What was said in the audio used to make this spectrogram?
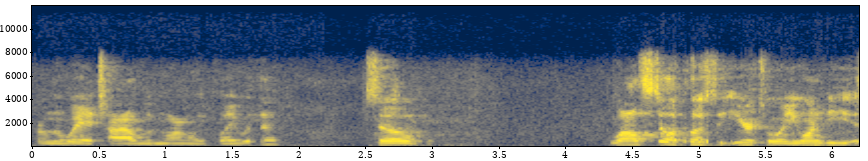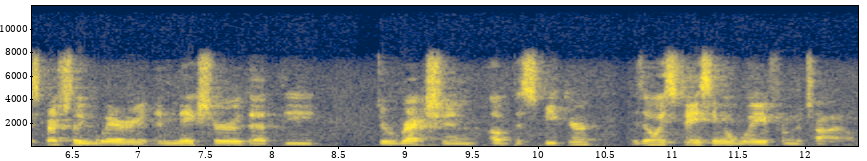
from the way a child would normally play with it. So while still a close-to-ear toy, you want to be especially wary and make sure that the direction of the speaker is always facing away from the child.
